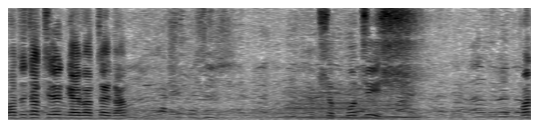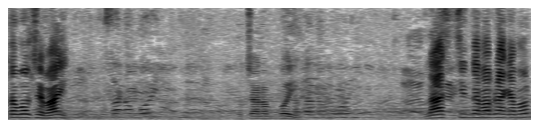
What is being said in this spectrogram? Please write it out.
কত চাচ্ছিলেন গাই বাচ্চার দাম? একশো পঁচিশ। কত বলছে ভাই? পঁচানব্বই। লাস্ট চিন্তা ভাবনা কেমন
